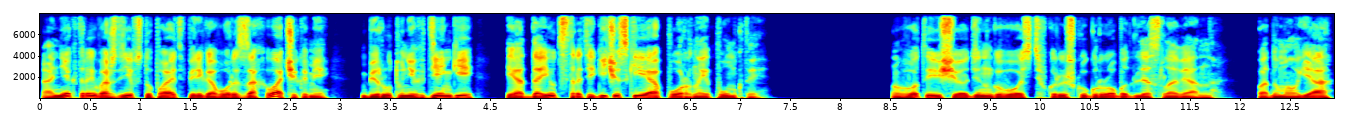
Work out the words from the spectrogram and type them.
А некоторые вожди вступают в переговоры с захватчиками, берут у них деньги и отдают стратегические опорные пункты. «Вот и еще один гвоздь в крышку гроба для славян», — подумал я,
